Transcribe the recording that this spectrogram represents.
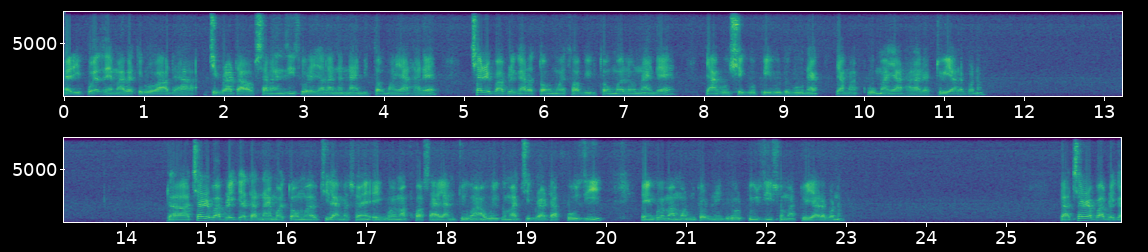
အဲ့ဒီပွဲစဉ်မှာပဲသူတို့ကဒါဂျီဘရာတာကို7-0ဆိုတဲ့ရလနဲ့နိုင်ပြီး3မှရထားတယ် Czech Republic ကတော့3ပွဲဆော့ပြီး3ပွဲလုံးနိုင်တယ် ရကို8ကိုပေးဖို့တကူနဲ့ရမှာ9မှရထားတာလည်းတွေ့ရတယ်ပေါ့နော်ဒါ Czech Republic ကဒါနိုင်ပွဲ3ပွဲကိုကြည့်လိုက်မှဆိုရင်အိမ်ခွဲမှာ Force Island 2-1အဝေးခွဲမှာ Gibraltar 4-0အိမ်ခွဲမှာ Montenegro 2-0ဆိုမှတွေ့ရတယ်ပေါ့နော်ဒါ Czech Republic က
